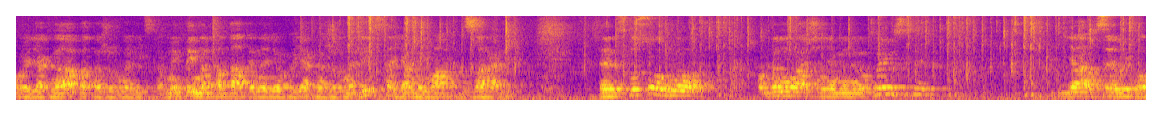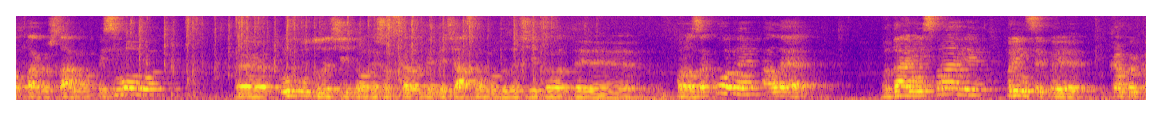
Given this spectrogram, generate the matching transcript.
про як напад на журналіста. Мети нападати на нього як на журналіста я не мав взагалі. Е, Стосовно обвинувачення мене вбивстві, я все виклав також саме письмово. Е, Не буду зачитувати, щоб скоротити час, не буду зачитувати про закони, але в даній справі принципи КПК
